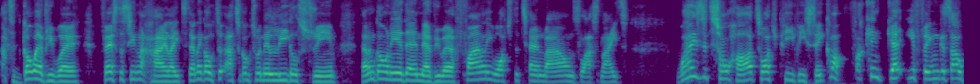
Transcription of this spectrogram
I had to go everywhere. First, I seen the highlights. Then I go to I had to go to an illegal stream. Then I'm going here, there, and everywhere. I finally watched the 10 rounds last night. Why is it so hard to watch PBC? Come on, fucking get your fingers out,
